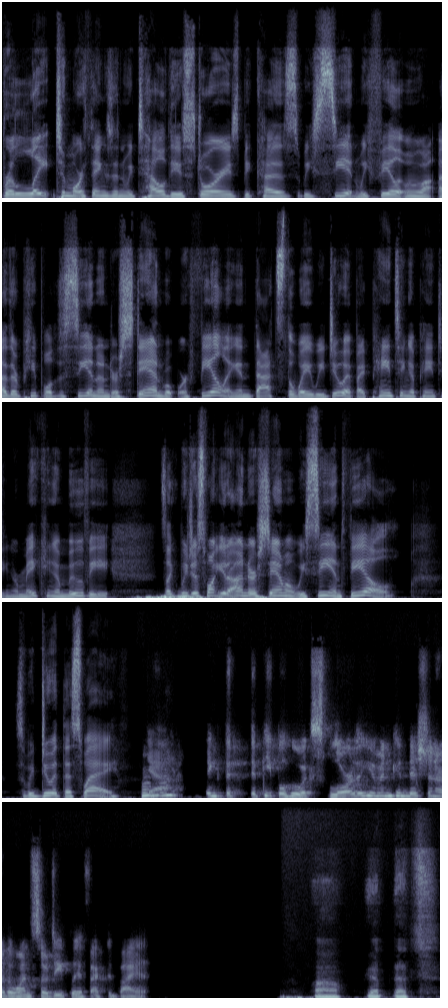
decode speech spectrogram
relate to more things and we tell these stories because we see it and we feel it and we want other people to see and understand what we're feeling and that's the way we do it by painting a painting or making a movie it's like we just want you to understand what we see and feel so we do it this way Mm-hmm. Yeah. I think that the people who explore the human condition are the ones so deeply affected by it. Wow. Yep. That's,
